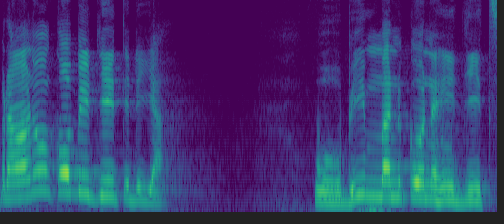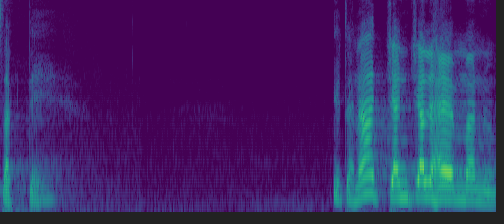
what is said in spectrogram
प्राणों को भी जीत लिया, वो भी मन को नहीं जीत सकते। इतना चंचल है मन।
